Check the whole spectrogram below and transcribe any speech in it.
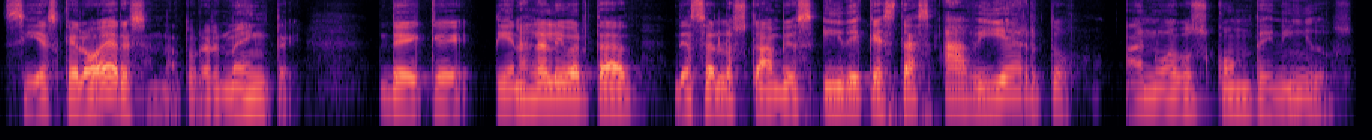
si es que lo eres, naturalmente, de que tienes la libertad de hacer los cambios y de que estás abierto a nuevos contenidos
